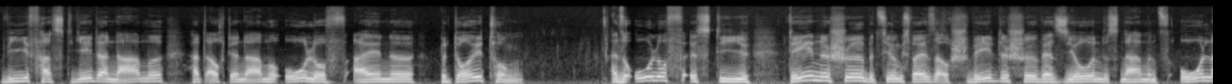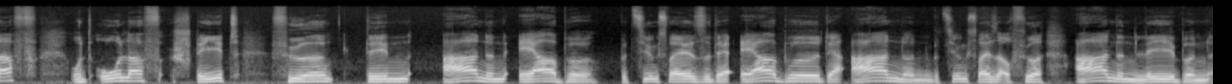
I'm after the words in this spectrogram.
wie fast jeder Name hat auch der Name Olof eine Bedeutung. Also Olof ist die dänische bzw. auch schwedische Version des Namens Olaf und Olaf steht für den Ahnenerbe beziehungsweise der Erbe der Ahnen, beziehungsweise auch für Ahnenleben.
